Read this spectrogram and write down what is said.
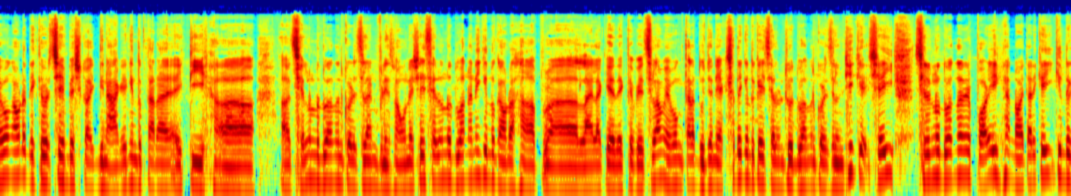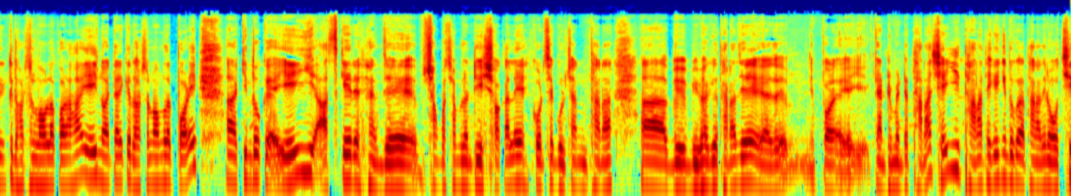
এবং আমরা দেখতে পাচ্ছি বেশ কয়েকদিন আগে কিন্তু তারা একটি সেলুন উদ্বোধন করেছিলেন প্রিন্স মামুনের। সেই সেলুন উদ্বোধনেই কিন্তু আমরা আহ, লায়লাকে দেখতে পেয়েছিলাম এবং তারা দুজনে একসাথে কিন্তু এই সেলুনটি উদ্বোধন করেছিলেন। ঠিক সেই সেলুন উদ্বোধনের পরেই হ্যাঁ, নয় তারিখেই কিন্তু একটি ধর্ষণ মামলা করা হয়। এই নয় তারিখে ধর্ষণ মামলার পরে কিন্তু এই আজকের যে সংবাদ সম্মেলনটি সকালে করছে গুলশান থানা বিভাগীয় থানা যে ক্যান্টনমেন্টের থানা সেই থানা থেকে কিন্তু থানাধীন ওসি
